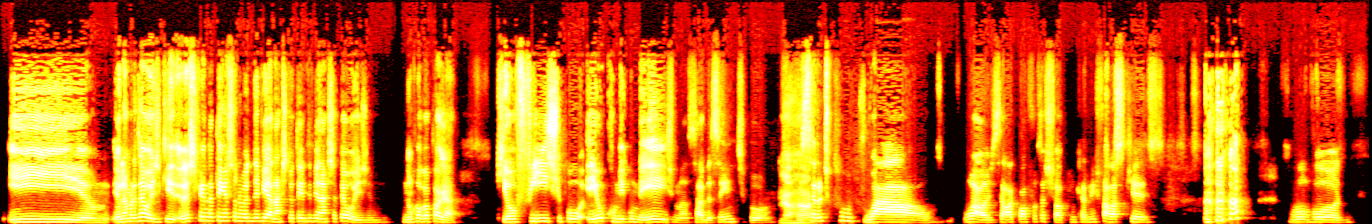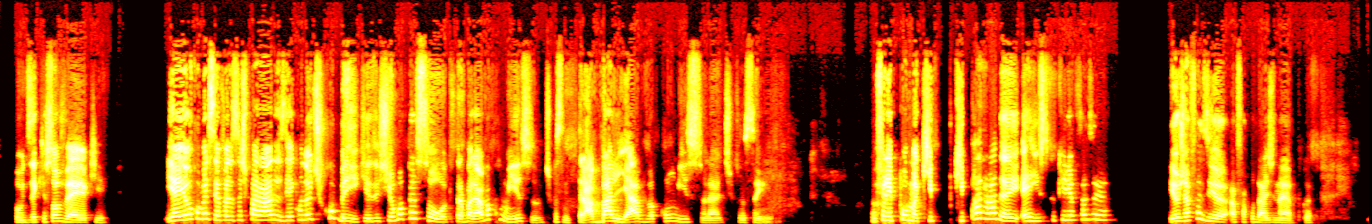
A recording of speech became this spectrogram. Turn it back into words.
E eu lembro até hoje que eu acho que eu ainda tenho isso no meu DeviantArt, que eu tenho DeviantArt até hoje. Nunca vou apagar. Que eu fiz, tipo, eu comigo mesma, sabe assim? Tipo, uhum. isso era tipo, uau! Uau, sei lá qual Photoshop, não quero nem falar porque. vou, vou, vou dizer que eu sou velha aqui. E aí eu comecei a fazer essas paradas, e aí quando eu descobri que existia uma pessoa que trabalhava com isso, tipo assim, trabalhava com isso, né? Tipo assim. Eu falei, pô, mas que, que parada, é, é isso que eu queria fazer. Eu já fazia a faculdade na época.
